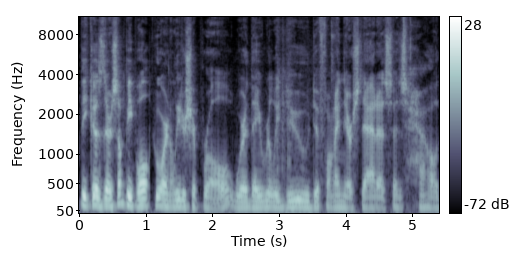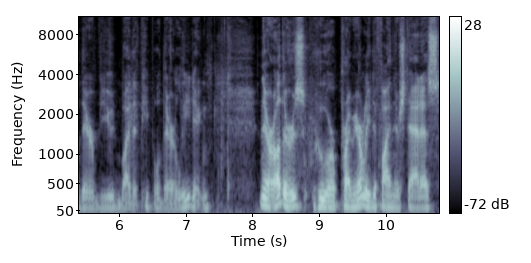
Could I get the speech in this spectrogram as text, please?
Because there are some people who are in a leadership role where they really do define their status as how they're viewed by the people they're leading. And There are others who are primarily define their status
